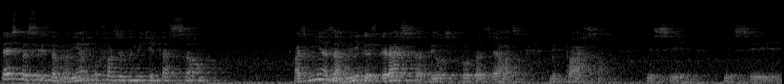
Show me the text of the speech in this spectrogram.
10 para 6 da manhã estou fazendo meditação. As minhas amigas, graças a Deus, todas elas me passam esse, esse,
